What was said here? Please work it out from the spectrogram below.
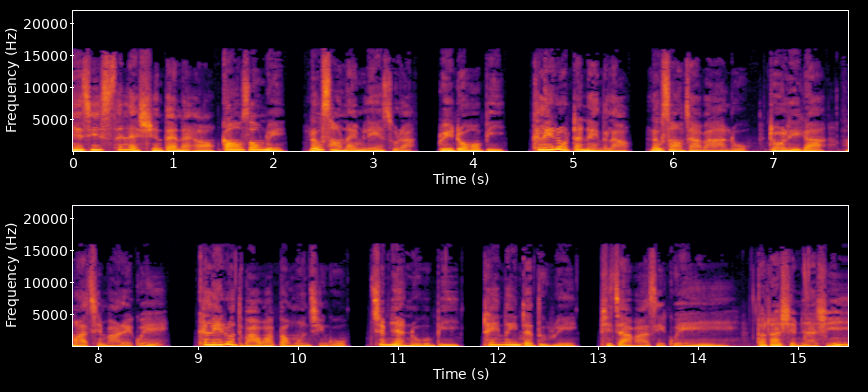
မြေကြီးဆက်လက်ရှင်သန်နိုင်အောင်ကောင်းဆုံးတွေလှုပ်ဆောင်နိုင်မလဲဆိုတာတွေးတောပြီးကလေးတို့တတ်နိုင်သလောက်လှုပ်ဆောင်ကြပါလို့ဒေါ်လေးကမှာချင်ပါတယ်ကွယ်။ကလေးတို့တဘာဝပတ်ဝန်းကျင်ကိုချစ်မြတ်နိုးပြီးထိမ့်သိမ့်တတ်သူတွေဖြစ်ကြပါစေကွယ်။တော်တာရှင်များရှင်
